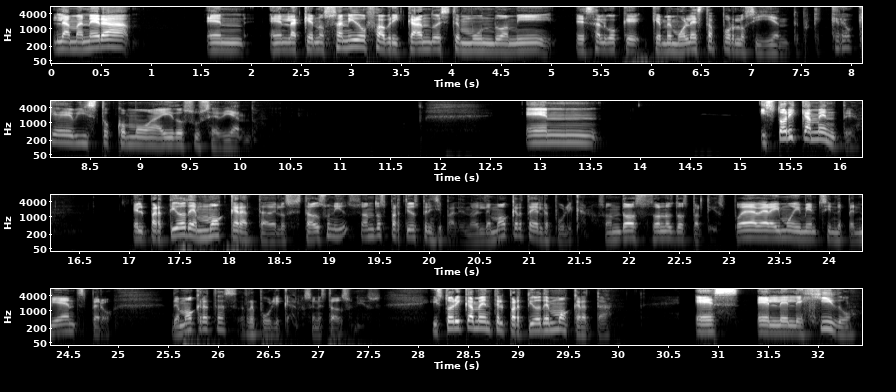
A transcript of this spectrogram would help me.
la manera en, en, la que nos han ido fabricando este mundo a mí es algo que, que me molesta por lo siguiente, porque creo que he visto cómo ha ido sucediendo. En, históricamente, el Partido Demócrata de los Estados Unidos son dos partidos principales, ¿no? El Demócrata y el Republicano. Son dos, son los dos partidos. Puede haber ahí movimientos independientes, pero demócratas, republicanos en Estados Unidos. Históricamente, el Partido Demócrata es el elegido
